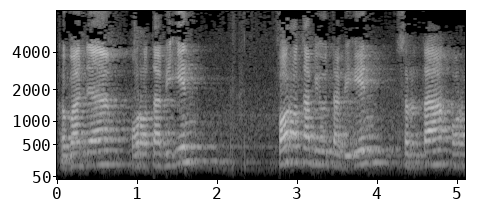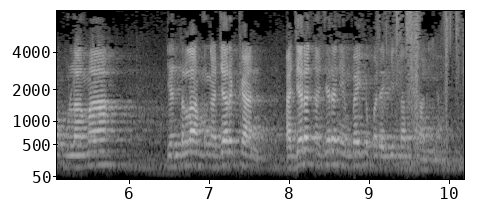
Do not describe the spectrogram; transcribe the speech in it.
kepada para tabiin para tabiut tabiin serta para ulama yang telah mengajarkan ajaran-ajaran yang baik kepada kita sekalian.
